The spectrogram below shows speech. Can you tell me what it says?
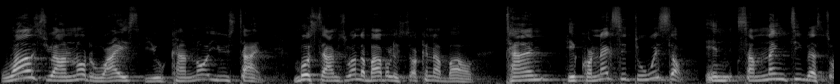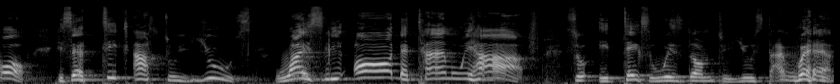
Once you are not wise, you cannot use time. Most times, when the Bible is talking about time, he connects it to wisdom. In Psalm 90, verse 12, he said, Teach us to use wisely all the time we have. So it takes wisdom to use time well.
